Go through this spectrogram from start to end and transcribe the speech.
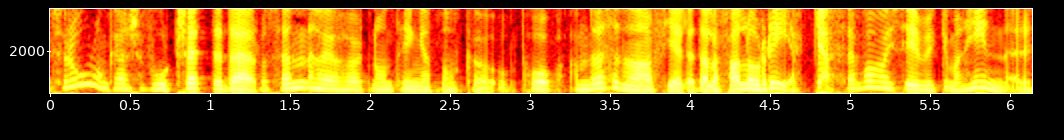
tror de kanske fortsätter där och sen har jag hört någonting att de ska på andra sidan av fjället i alla fall och reka. Sen får man ju se hur mycket man hinner.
